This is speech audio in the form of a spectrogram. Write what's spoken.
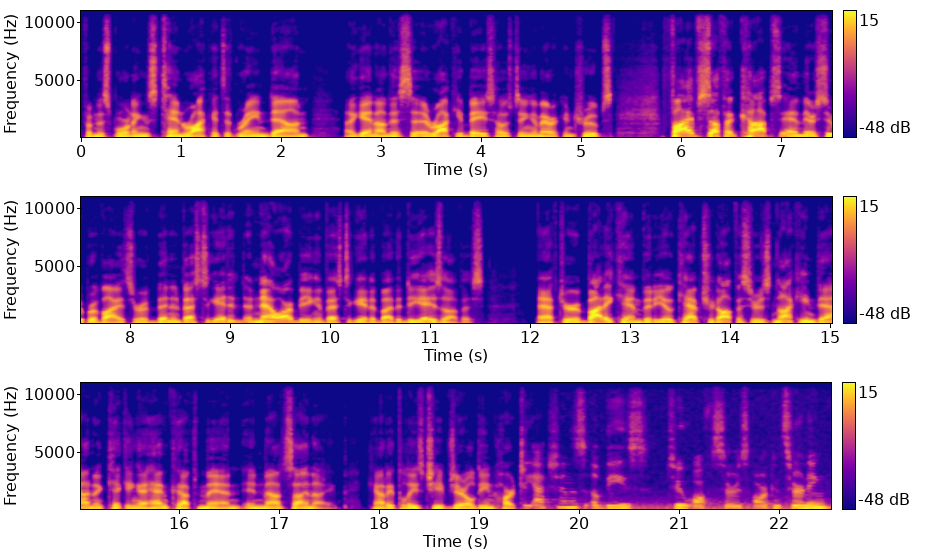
from this morning's 10 rockets that rained down again on this uh, Iraqi base hosting American troops. Five Suffolk cops and their supervisor have been investigated and now are being investigated by the DA's office after body cam video captured officers knocking down and kicking a handcuffed man in Mount Sinai. County Police Chief Geraldine Hart. The actions of these two officers are concerning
